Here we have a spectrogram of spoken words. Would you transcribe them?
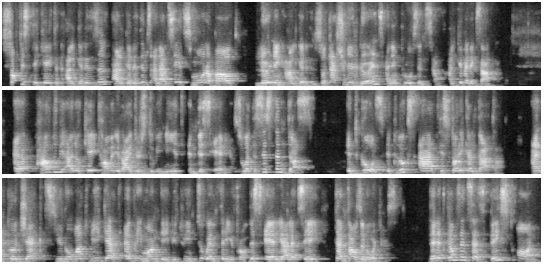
sophisticated algorithms, algorithms, and I'll say it's more about learning algorithms. So it actually learns and improves itself. I'll give an example. Uh, how do we allocate how many riders do we need in this area? So what the system does, it goes, it looks at historical data and projects, you know what, we get every Monday between two and three from this area, let's say 10,000 orders. Then it comes and says, based on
